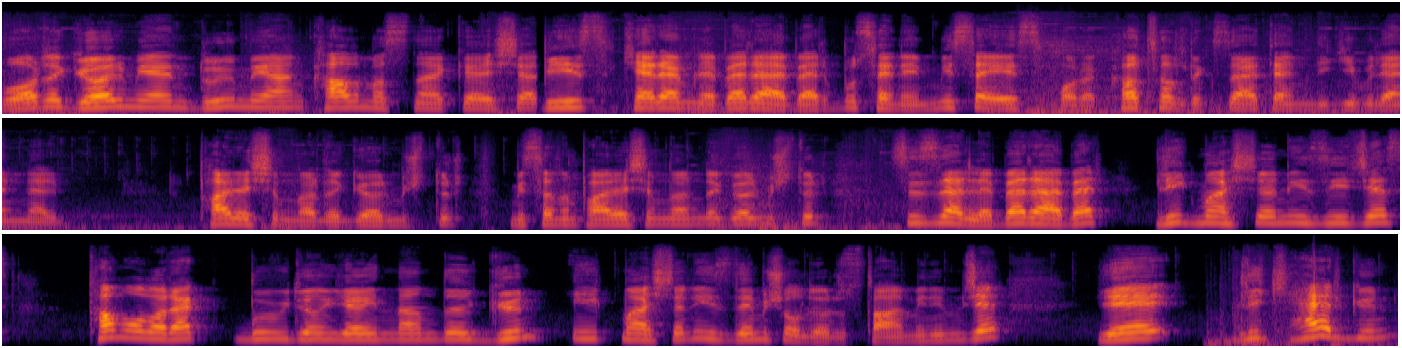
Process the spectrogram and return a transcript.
Bu arada görmeyen, duymayan kalmasın arkadaşlar. Biz Kerem'le beraber bu sene Misa Espor'a katıldık. Zaten ligi bilenler paylaşımlarda görmüştür. Misa'nın paylaşımlarında görmüştür. Sizlerle beraber lig maçlarını izleyeceğiz. Tam olarak bu videonun yayınlandığı gün ilk maçları izlemiş oluyoruz tahminimce. Ve lig her gün,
